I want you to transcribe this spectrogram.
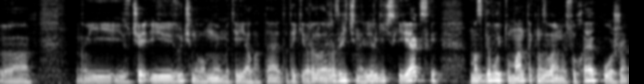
ну, и, изуча, изученного мною материала. Да, это такие различные аллергические реакции, мозговой туман, так называемая сухая кожа,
